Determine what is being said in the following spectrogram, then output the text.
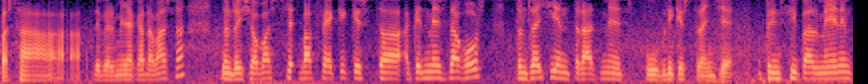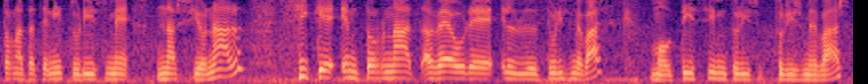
passar de vermell a carabassa, doncs això va, ser, va fer que aquesta, aquest mes d'agost doncs, hagi entrat més públic estranger. Principalment hem tornat a tenir turisme nacional, sí que hem tornat a veure el turisme basc, moltíssim turisme, turisme basc,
